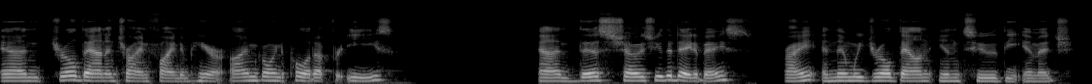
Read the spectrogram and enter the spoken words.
and drill down and try and find him here. I'm going to pull it up for ease. And this shows you the database, right? And then we drill down into the image.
